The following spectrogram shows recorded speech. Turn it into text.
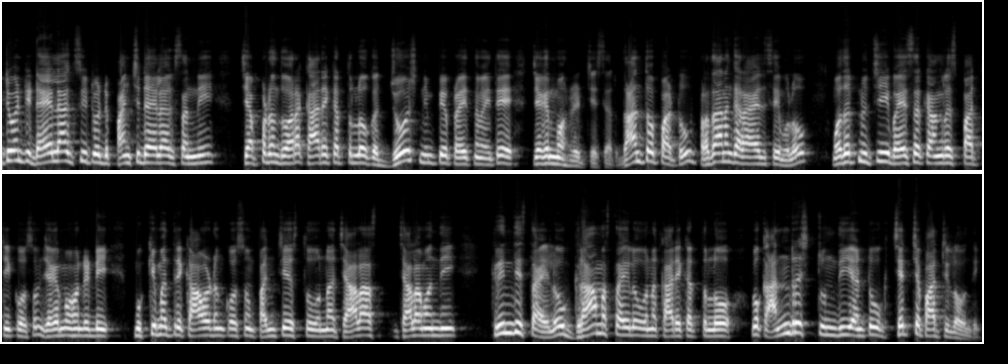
ఇటువంటి డైలాగ్స్ ఇటువంటి పంచ్ డైలాగ్స్ అన్ని చెప్పడం ద్వారా కార్యకర్తల్లో ఒక జోష్ నింపే ప్రయత్నం అయితే జగన్మోహన్ రెడ్డి చేశారు. దాంతోపాటు ప్రధానంగా రాయలసీమలో మొదటి నుంచి వైఎస్ఆర్ కాంగ్రెస్ పార్టీ కోసం జగన్మోహన్ రెడ్డి ముఖ్యమంత్రి కావడం కోసం పనిచేస్తూ ఉన్న చాలా చాలామంది క్రింది స్థాయిలో గ్రామ స్థాయిలో ఉన్న కార్యకర్తల్లో ఒక అన్రెస్ట్ ఉంది అంటూ ఒక చర్చ పార్టీలో ఉంది.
